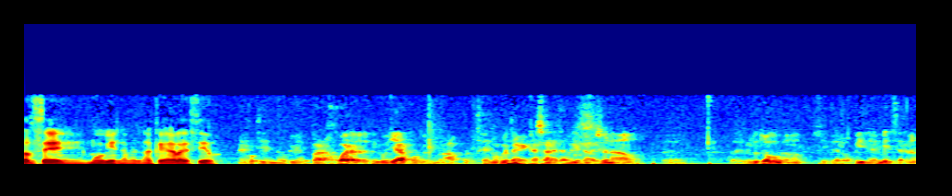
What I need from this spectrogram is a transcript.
Entonces, muy bien, la verdad que agradecido. Entiendo que para jugar, digo ya, porque ah, teniendo en cuenta que Casares también está lesionado, eh, pues el minuto uno, ¿no? si te lo pide el míster, ¿no?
